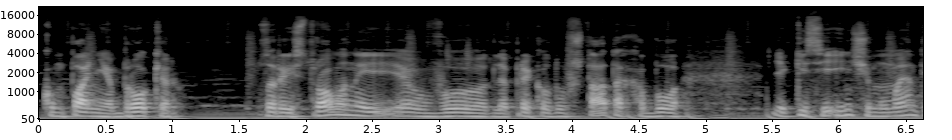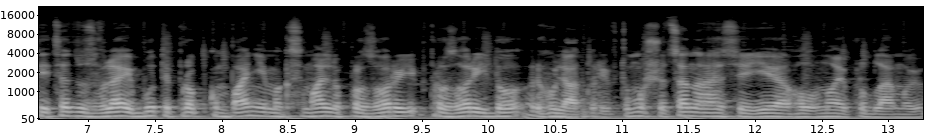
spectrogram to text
компанія брокер зареєстрований в, для прикладу, в Штатах або якісь є інші моменти, і це дозволяє бути проб компанії максимально прозорій прозорій до регуляторів, тому що це наразі є головною проблемою.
